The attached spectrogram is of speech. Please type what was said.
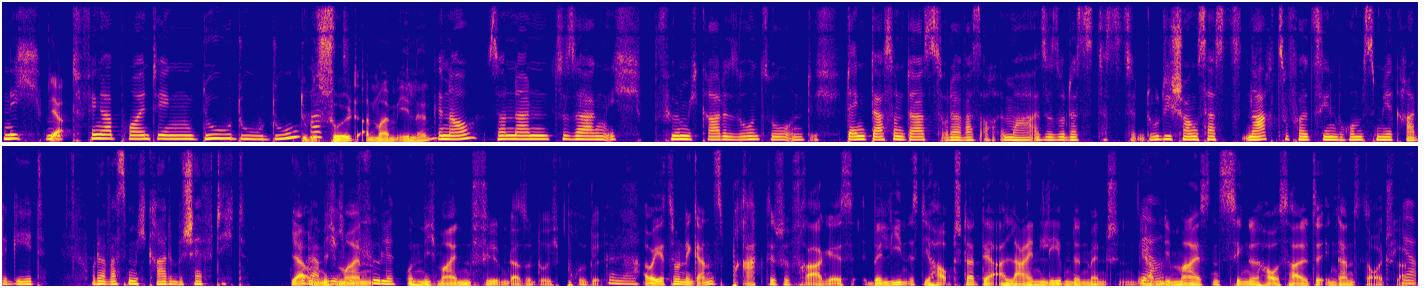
Nicht mit ja. Fingerpointing, du, du, du. Du bist schuld an meinem Elend. Genau, sondern zu sagen, ich fühle mich gerade so und so und ich denke das und das oder was auch immer. Also so, dass, dass du die Chance hast, nachzuvollziehen, worum es mir gerade geht oder was mich gerade beschäftigt. Ja, und nicht, mein, und nicht meinen Film da so durchprügel. Genau. Aber jetzt mal eine ganz praktische Frage ist, Berlin ist die Hauptstadt der allein lebenden Menschen. Wir ja. haben die meisten Single-Haushalte in ganz Deutschland. Ja.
